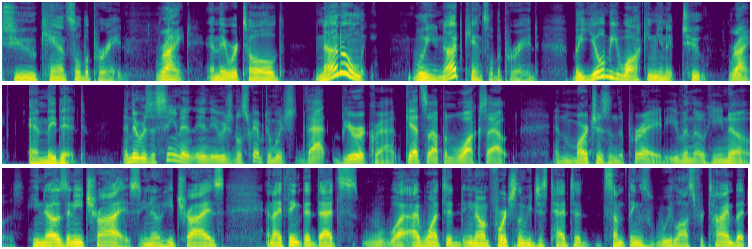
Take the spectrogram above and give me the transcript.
to cancel the parade. Right. And they were told, not only will you not cancel the parade, but you'll be walking in it too. Right. And they did. And there was a scene in, in the original script in which that bureaucrat gets up and walks out and marches in the parade, even though he knows. He knows and he tries. You know, he tries. And I think that that's what I wanted. You know, unfortunately, we just had to, some things we lost for time, but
